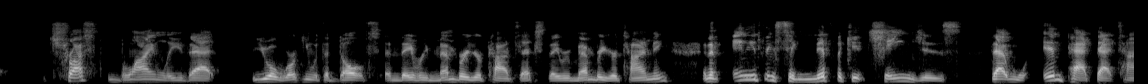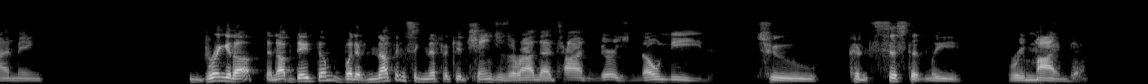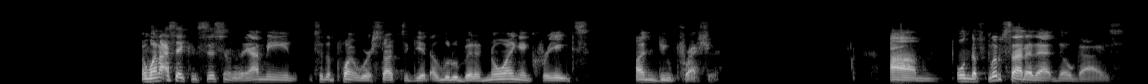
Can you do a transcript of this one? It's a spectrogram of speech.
trust blindly that you are working with adults and they remember your context, they remember your timing. And if anything significant changes that will impact that timing, bring it up and update them. But if nothing significant changes around that time, there is no need to consistently remind them. And when I say consistently, I mean to the point where it starts to get a little bit annoying and creates undue pressure. Um, on the flip side of that, though, guys,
